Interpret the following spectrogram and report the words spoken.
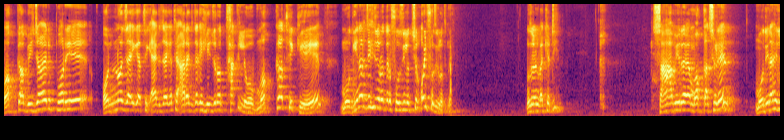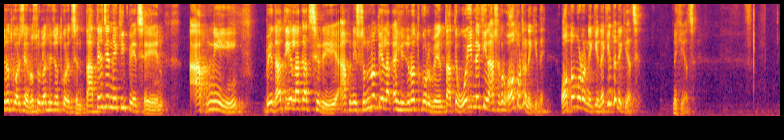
মক্কা বিজয়ের পরে অন্য জায়গা থেকে, এক জায়গা থেকে আরেক জায়গায় হিজরত থাকলেও মক্কা থেকে মদিনার যে হিজরতের ফজিলত ছিল, ওই ফজিলত নেই। বুঝলেন ব্যাখ্যাটি? সাহাবিরা মক্কা ছেড়ে মদিনা হিজরত করেছেন রসুল্লাহ হিজরত করেছেন, তাতে যে নেকি পেয়েছেন, আপনি বেদাতি এলাকা ছেড়ে, আপনি সুন্নতি এলাকায় হিজরত করবেন, তাতে ওই নেকির আশা করি অতটা নেকি নেই। অত বড় নেকি নেই, কিন্তু নেকি আছে। নেকি আছে লা হিজরাতা কামেলাতান তাহলে লা হিজরাতা কামেলাতান বাদাল ফাতহি বাদা ফাতহি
